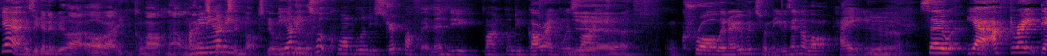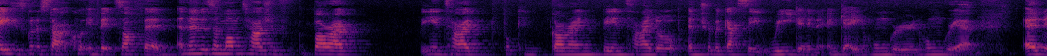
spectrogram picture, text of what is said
Yeah. is he gonna be like, all right, you can come out now, and I mean, he expect only- him not to go He only him? took one bloody strip off him, and he, like bloody Goreng was yeah, like crawling over to him. He was in a lot of pain. yeah. So yeah, after eight days, he's gonna start cutting bits off him, and then there's a montage of Borag being tied, fucking Goreng being tied up, and Trimagasi reading and getting hungrier and hungrier, and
